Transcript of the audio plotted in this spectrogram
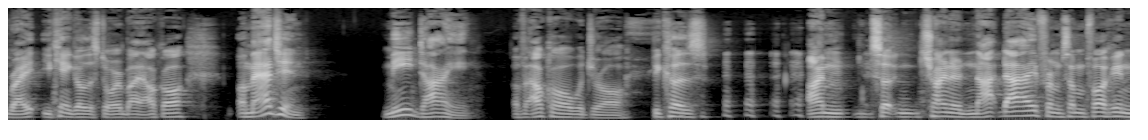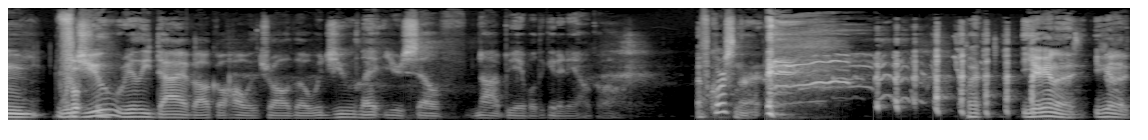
Right, you can't go to the store and buy alcohol. Imagine me dying of alcohol withdrawal because I'm so, trying to not die from some fucking. Would you really die of alcohol withdrawal though? Would you let yourself not be able to get any alcohol? Of course not. but you're gonna you're gonna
